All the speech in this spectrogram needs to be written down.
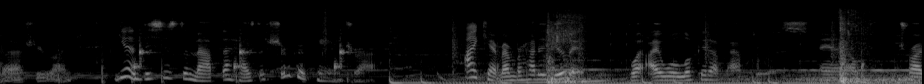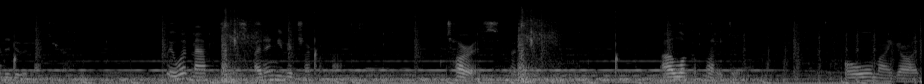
that actually rhymed. Yeah, this is the map that has the sugarcane trap. I can't remember how to do it, but I will look it up after this, and I'll try to do it next round. Wait, what map is this? I didn't even check what map this. Taurus. Okay. I'll look up how to do it. Oh my god.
